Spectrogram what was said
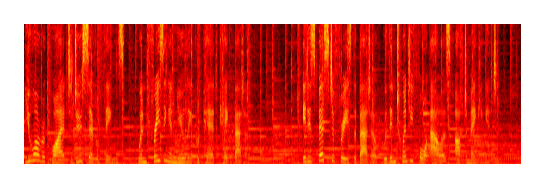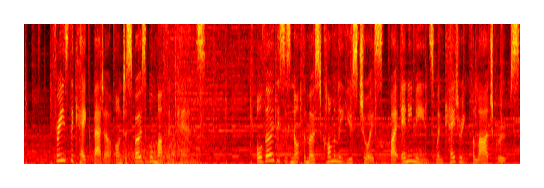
You are required to do several things when freezing a newly prepared cake batter. It is best to freeze the batter within 24 hours after making it. Freeze the cake batter on disposable muffin pans. Although this is not the most commonly used choice by any means when catering for large groups,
